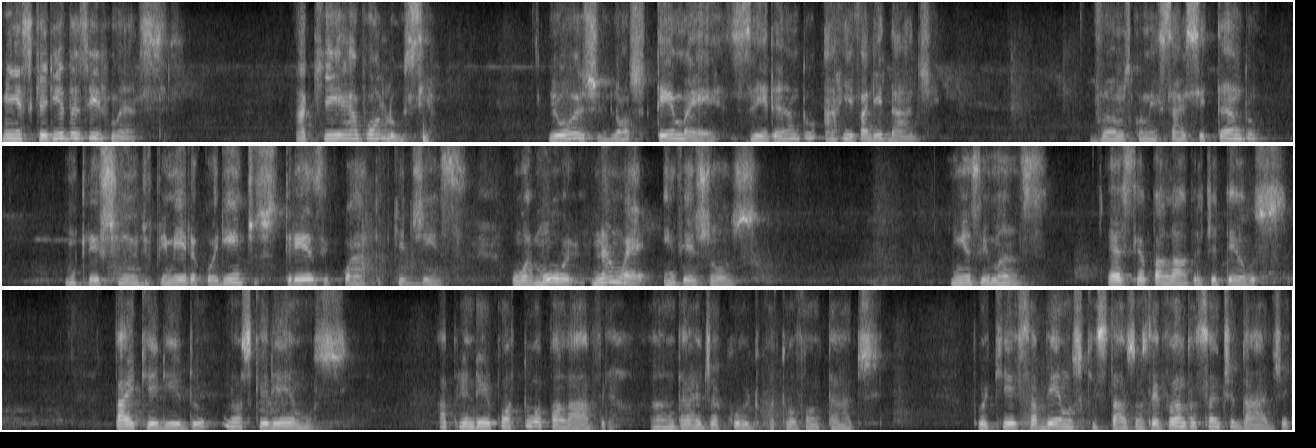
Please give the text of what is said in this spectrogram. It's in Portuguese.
Minhas queridas irmãs, aqui é a avó Lúcia. E hoje nosso tema é Zerando a Rivalidade. Vamos começar citando um trechinho de 1 Coríntios 13, 4, que diz: O amor não é invejoso. Minhas irmãs, esta é a palavra de Deus. Pai querido, nós queremos aprender com a tua palavra, a andar de acordo com a tua vontade, porque sabemos que estás nos levando à santidade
